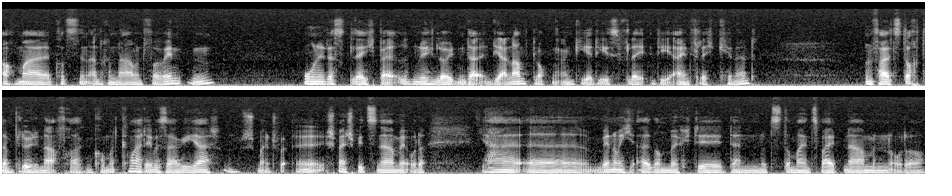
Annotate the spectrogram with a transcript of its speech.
auch mal kurz den anderen Namen verwenden, ohne dass gleich bei irgendwelchen Leuten da die Alarmglocken angehen, die, die einen vielleicht kennen. Und falls doch dann blöde Nachfragen kommen, kann man halt immer sagen, ja, ist mein, äh, ist mein Spitzname oder ja, äh, wenn er mich ärgern möchte, dann nutzt er meinen Zweitnamen oder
